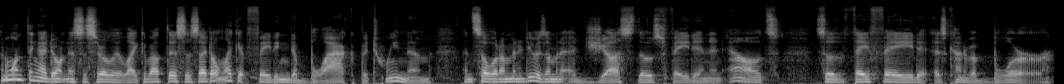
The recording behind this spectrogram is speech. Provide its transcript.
And one thing I don't necessarily like about this is I don't like it fading to black between them. And so what I'm going to do is I'm going to adjust those fade in and outs so that they fade as kind of a blur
